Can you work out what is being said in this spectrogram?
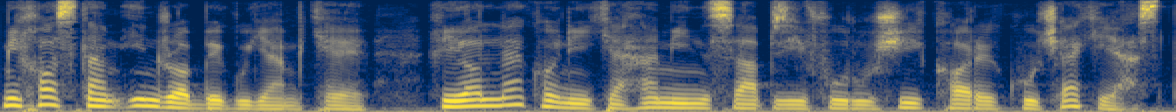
می‌خواستم این را بگویم که خیال نکنی که همین سبزی فروشی کار کوچکی است.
